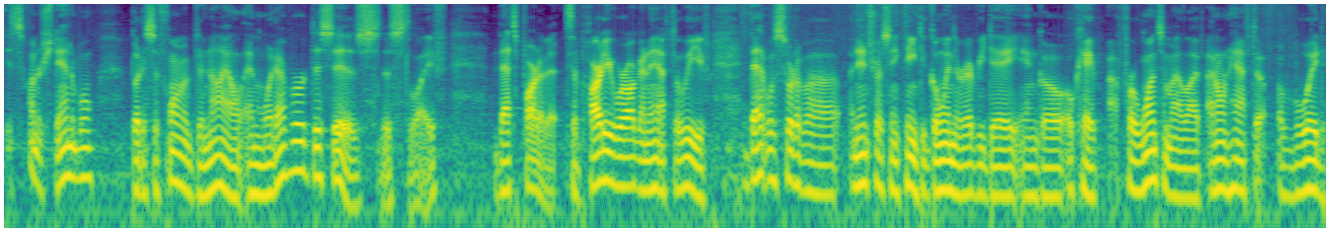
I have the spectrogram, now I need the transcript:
is understandable, but it's a form of denial. And whatever this is, this life, that's part of it. It's a party we're all going to have to leave. That was sort of a, an interesting thing to go in there every day and go, okay, for once in my life, I don't have to avoid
